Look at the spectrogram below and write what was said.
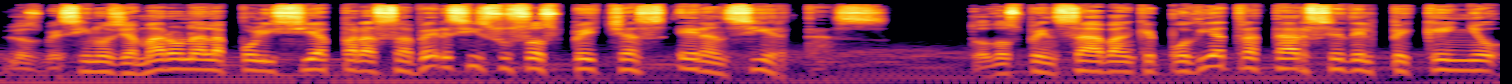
los vecinos llamaron a la policía para saber si sus sospechas eran ciertas. Todos pensaban que podía tratarse del pequeño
